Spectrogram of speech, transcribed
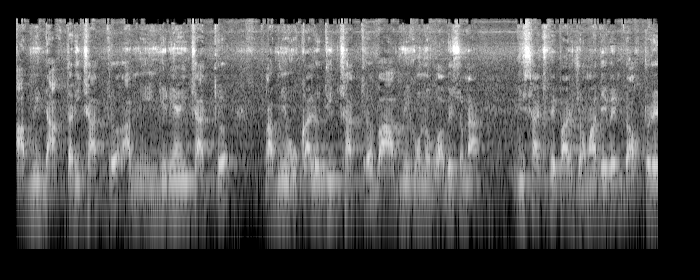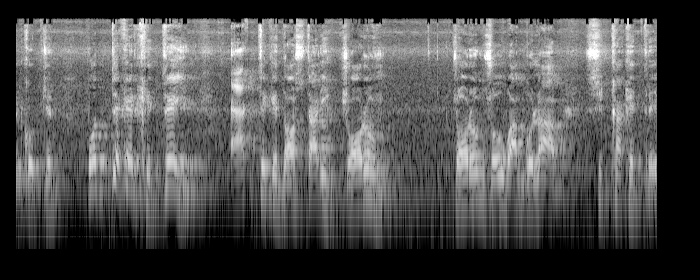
আপনি ডাক্তারি ছাত্র, আপনি ইঞ্জিনিয়ারিং ছাত্র, আপনি ওকালতির ছাত্র বা আপনি কোনো গবেষণা, রিসার্চ পেপার জমা দেবেন, ডক্টরেট করছেন, প্রত্যেকের ক্ষেত্রেই এক থেকে দশ তারিখ চরম চরম সৌভাগ্য লাভ শিক্ষাক্ষেত্রে,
